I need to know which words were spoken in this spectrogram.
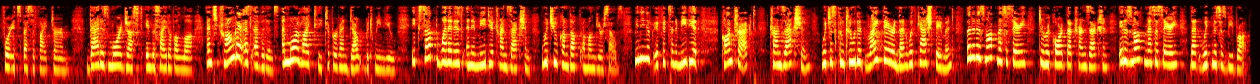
for its specified term. That is more just in the sight of Allah, and stronger as evidence, and more likely to prevent doubt between you. Except when it is an immediate transaction, which you conduct among yourselves. Meaning if, if it's an immediate contract, transaction, which is concluded right there and then with cash payment, then it is not necessary to record that transaction. It is not necessary that witnesses be brought.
